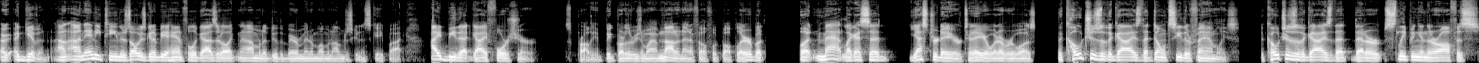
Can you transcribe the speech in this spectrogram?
a, a given. On, on, any team, there's always going to be a handful of guys that are like, nah, I'm going to do the bare minimum and I'm just going to skate by. I'd be that guy for sure. It's probably a big part of the reason why I'm not an NFL football player. But, but Matt, like I said yesterday or today or whatever it was, the coaches are the guys that don't see their families. The coaches are the guys that, that are sleeping in their office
